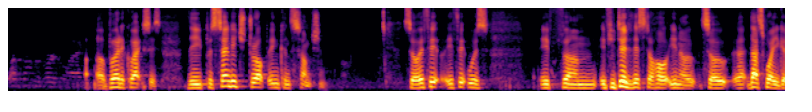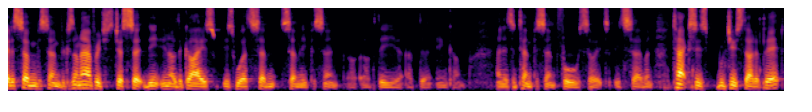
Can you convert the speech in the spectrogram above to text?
What's on the vertical axis? Uh, vertical axis. The percentage drop in consumption. So if it, if it was, if, um, if you did this to whole, you know, so uh, that's why you get a 7% because on average it's just, the, you know, the guy is, is worth 7, 70% of the, uh, of the income. And it's a 10% fall, so it's, it's 7. Taxes reduce that a bit.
